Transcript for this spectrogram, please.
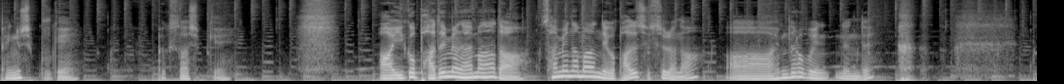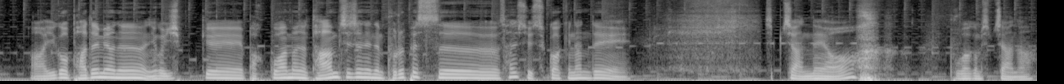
169개. 140개. 아 이거 받으면 할만하다. 3일 남았는데 이거 받을 수 있으려나? 아 힘들어 보이는데? 아 이거 받으면은 이거 20 개 받고 하면은 다음 시즌에는 브루패스 살 수 있을 것 같긴 한데 쉽지 않네요. 부가금 쉽지 않아.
